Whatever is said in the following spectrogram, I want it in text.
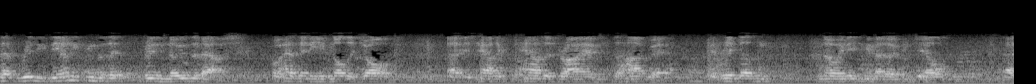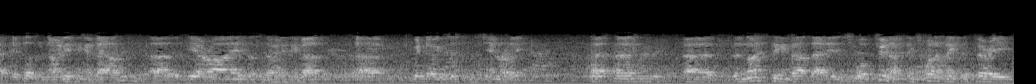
that really the only thing that it really knows about or has any knowledge of uh, is how to how to drive the hardware. It really doesn't know anything about OpenGL. Uh, it doesn't know anything about uh, the DRI, it doesn't know anything about uh, windowing systems generally. Uh, and uh, the nice thing about that is, well, two nice things. One, it makes it very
